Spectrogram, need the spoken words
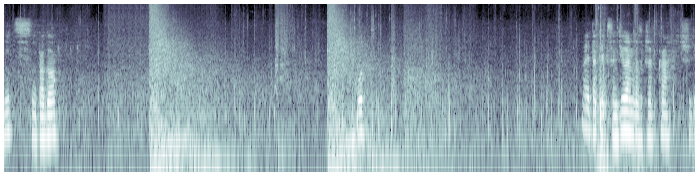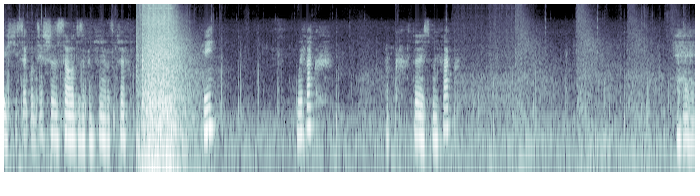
Nic, nikogo. No i tak jak sądziłem, rozgrzewka 30 sekund jeszcze zostało do zakończenia rozgrzewki. I mój frak. Tak, to jest mój frak. Hehehe.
